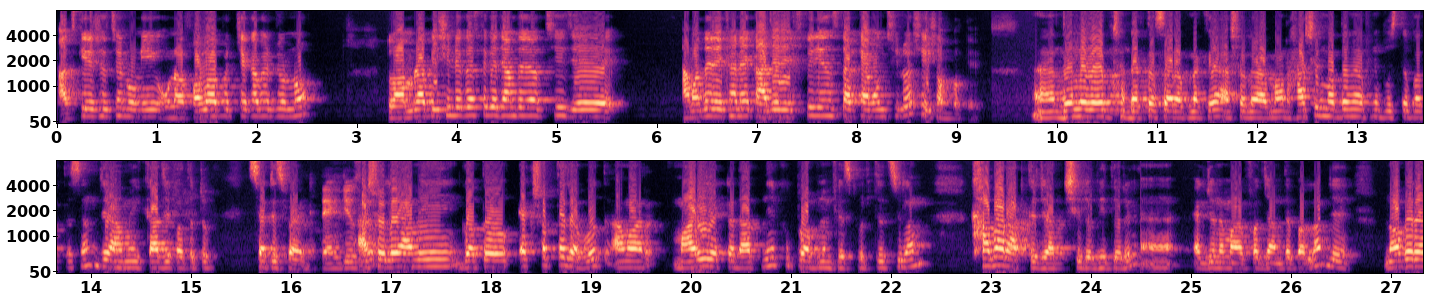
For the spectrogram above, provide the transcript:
আজকে এসেছেন উনি, ওনার ফলো আপ চেক আপের জন্য। তো আমরা পেশেন্টের কাছ থেকে জানতে চাচ্ছি যে আমাদের এখানে কাজের এক্সপিরিয়েন্স তার কেমন ছিল সেই সম্পর্কে। ধন্যবাদ ডাক্তার স্যার আপনাকে। আসলে আমার হাসির মাধ্যমে আপনি বুঝতে পারতেছেন যে আমি কাজে কতটুকু স্যাটিসফাইড আসলে আমি গত এক সপ্তাহ যাবত আমার মাড়ির একটা দাঁত নিয়ে খুব প্রবলেম ফেস করতেছিলাম। খাবার আটকে যাচ্ছিল ভিতরে। একজনের মারফত জানতে পারলাম যে নবেরা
